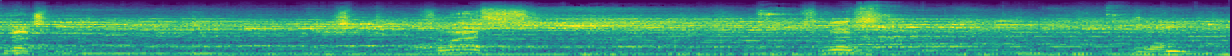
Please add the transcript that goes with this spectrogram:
고생하셨습니다. 수고했 어. 수고.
